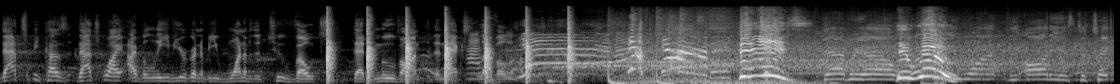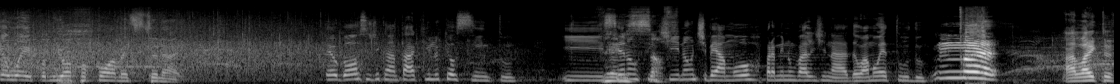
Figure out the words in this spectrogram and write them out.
That's because that's why I believe you're going to be one of the two votes that move on to the next level. He is. Gabriel, He what will. do you want the audience to take away from your performance tonight? Eu gosto de cantar aquilo que eu sinto. E se eu não soft. sentir, não tiver amor, pra mim não vale de nada. O amor é tudo. I like to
